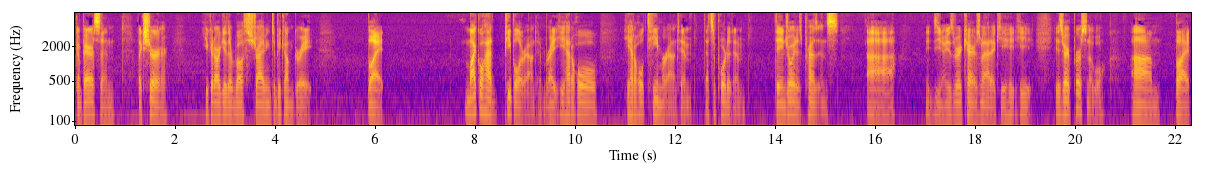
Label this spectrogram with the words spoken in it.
comparison, like sure, you could argue they're both striving to become great, but Michael had people around him, right? He had a whole he had a whole team around him that supported him they enjoyed his presence. Uh, you know, he's very charismatic. He he he, he was very personable. Um, but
